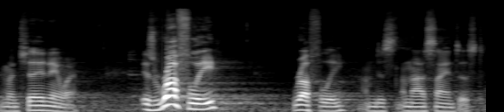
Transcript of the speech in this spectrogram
I'm going to say it anyway. Is roughly, roughly, I'm just, I'm not a scientist,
